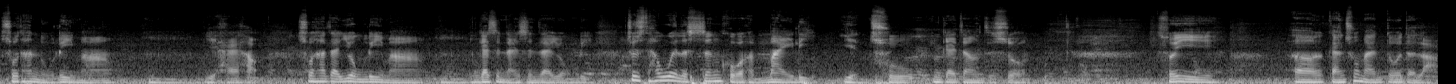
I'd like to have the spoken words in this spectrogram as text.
说他努力吗？也还好。说他在用力吗？嗯，应该是男生在用力，就是他为了生活很卖力演出，应该这样子说。所以，呃，感触蛮多的啦。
